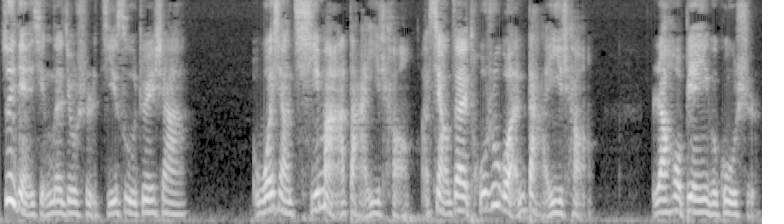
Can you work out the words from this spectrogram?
最典型的就是《极速追杀》，我想骑马打一场，想在图书馆打一场，然后编一个故事，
